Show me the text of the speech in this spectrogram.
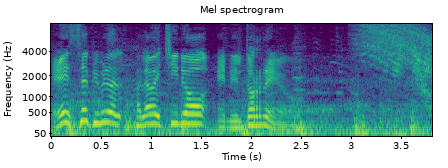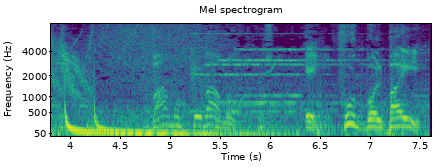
Es el primer palabra chino en el torneo. Vamos que vamos. El fútbol país.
